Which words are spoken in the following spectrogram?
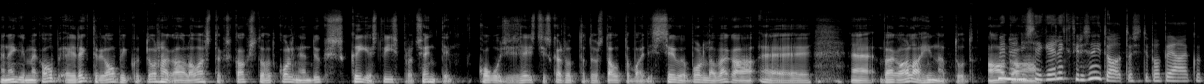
me nägime kaub-, elektrikaubikute osakaalu aastaks kaks tuhat kolmkümmend üks kõigest viis protsenti. Kogu siis Eestis kasutatavast autopaadist, see võib olla väga äh,, äh, väga alahinnatud, aga meil on isegi elektrisõiduautosid juba peaaegu,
